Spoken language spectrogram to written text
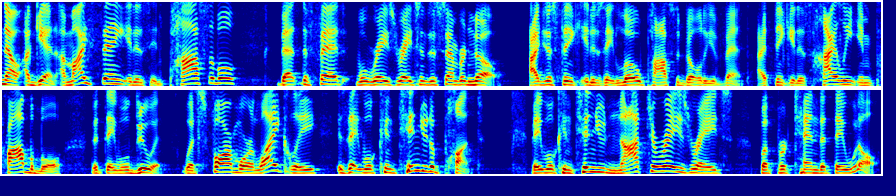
now again, am I saying it is impossible that the Fed will raise rates in December? No. I just think it is a low possibility event. I think it is highly improbable that they will do it. What's far more likely is they will continue to punt they will continue not to raise rates, but pretend that they will.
